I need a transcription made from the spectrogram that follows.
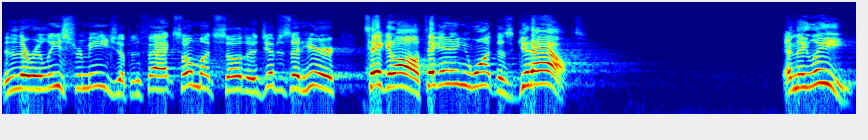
And then they're released from Egypt. In fact, so much so that the Egyptians said, Here, take it all. Take anything you want, just get out. And they leave.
